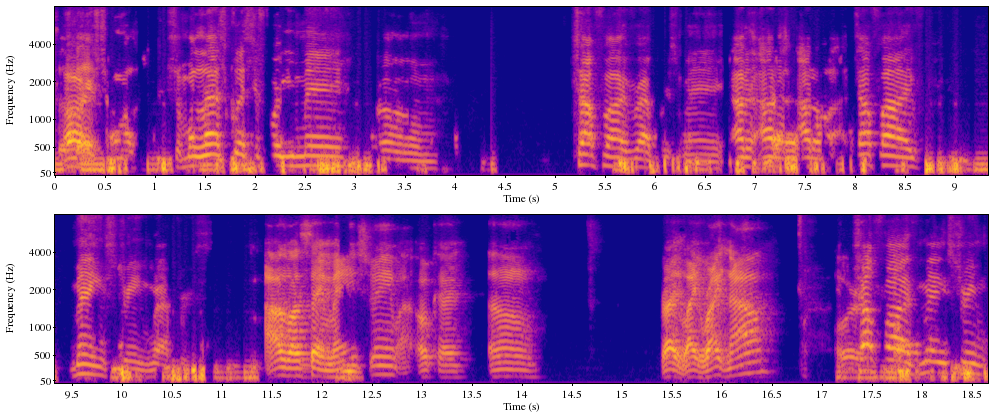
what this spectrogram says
So, All right, so my, so my last question for you, man. Um, top five rappers, man. Out of out of out of top five mainstream rappers. I was about to say mainstream. Okay. Um. Right, like right now. Or Top five mainstream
